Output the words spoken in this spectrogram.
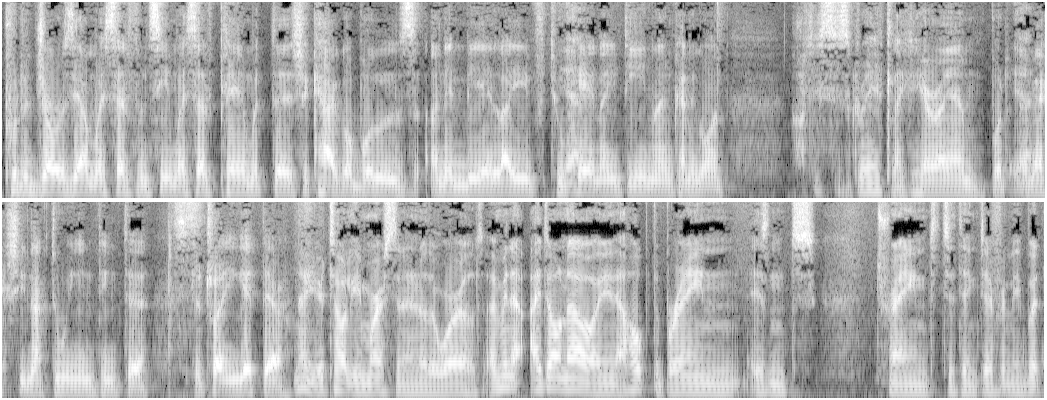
put a jersey on myself and see myself playing with the Chicago Bulls on NBA Live 2K19 and I'm kind of going, oh, this is great, like here I am, but I'm actually not doing anything to, to try and get there. No, you're totally immersed in another world. I mean, I don't know. I mean, I hope the brain isn't trained to think differently. But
